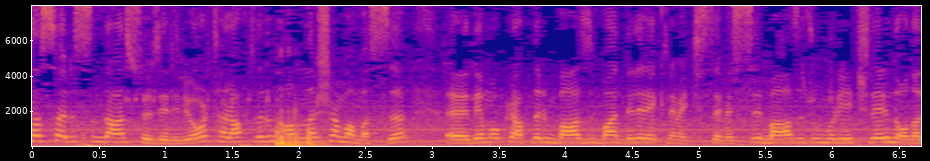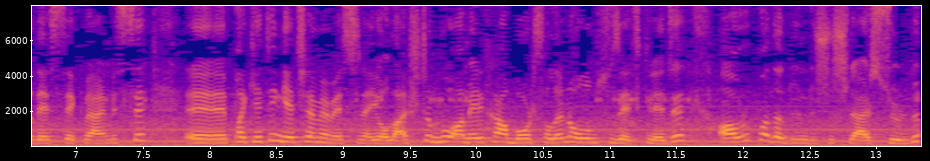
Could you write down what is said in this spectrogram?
tasarısından söz ediliyor. Tarafların anlaşamaması, e, demokratların bazı maddeler eklemek istemesi, bazı cumhuriyetçilerin de ona destek vermesi e, paketin geçememesine yol açtı. Bu Amerikan borsalarını olumsuz etkiledi. Avrupa'da dün düşüşler sürdü.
